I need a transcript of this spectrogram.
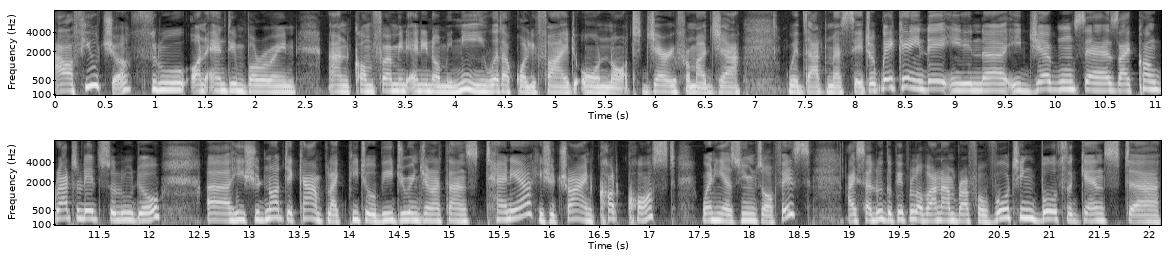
our future through unending borrowing and confirming any nominee, whether qualified or not. Jerry from Aja with that message. Obekende in uh, Ijegun says, I congratulate Soludo. Uh, he should not decamp like Peter Obi during Jonathan's tenure. He should try and cut cost when he assumes office. I salute the people of Anambra for voting both against uh,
